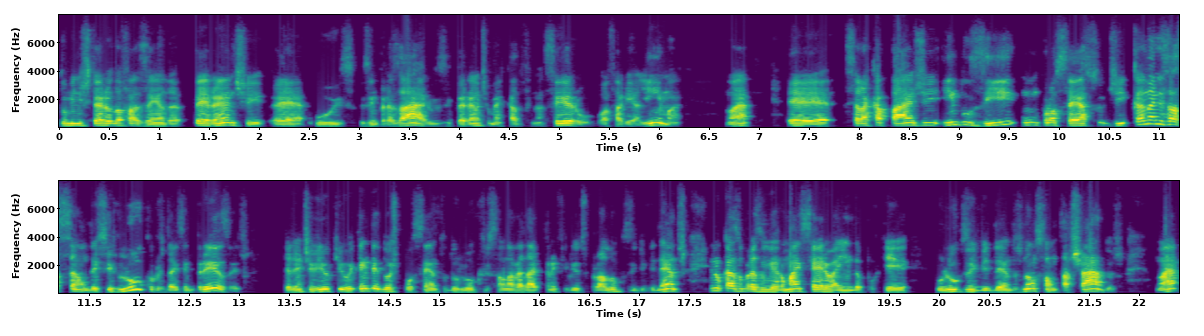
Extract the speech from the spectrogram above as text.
do Ministério da Fazenda perante é, os, os, empresários e perante o mercado financeiro, a Faria Lima, não é? É, será capaz de induzir um processo de canalização desses lucros das empresas que a gente viu que 82% dos lucros são, na verdade, transferidos para lucros e dividendos, e no caso brasileiro, mais sério ainda, porque os lucros e dividendos não são taxados, não é?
